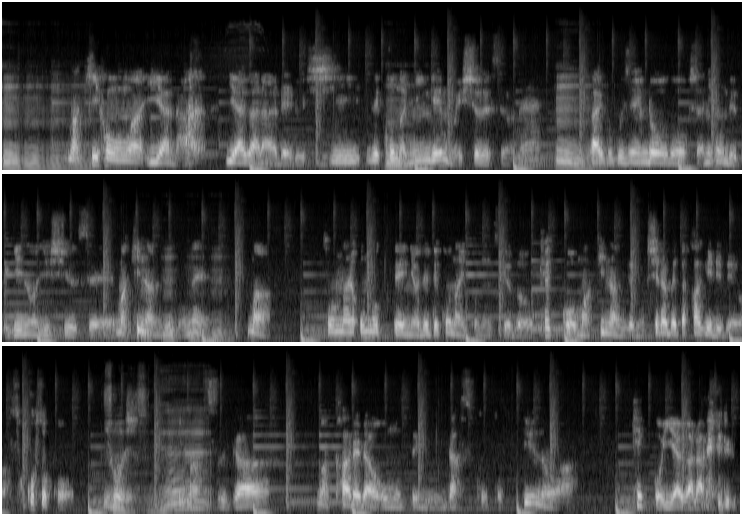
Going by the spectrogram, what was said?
うんうんうんまあ、基本は嫌な、嫌がられるし、で、今度は人間も一緒ですよね。うん外国人労働者、日本で言うと技能実習生、まあ、避難でもね、うんうんうんまあ、そんなに表には出てこないと思うんですけど、結構、まあ、避難でも調べた限りではそこそこいそうますね。いますが、まあ、彼らを表に出すことっていうのは、結構嫌がられる。ちょ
